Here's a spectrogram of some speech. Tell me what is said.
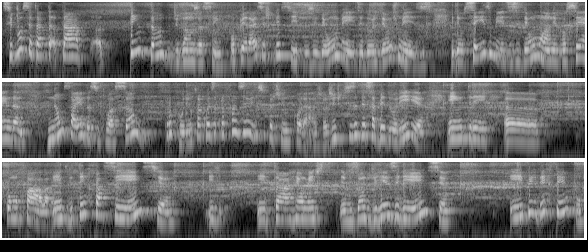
se você está tá, tá tentando, digamos assim, operar esses princípios e deu um mês, e dois, deu meses, e deu seis meses, e deu um ano, e você ainda não saiu da situação, procure outra coisa para fazer. Isso que eu te encorajo. A gente precisa ter sabedoria entre, uh, como fala, entre ter paciência e estar tá realmente usando de resiliência e perder tempo.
